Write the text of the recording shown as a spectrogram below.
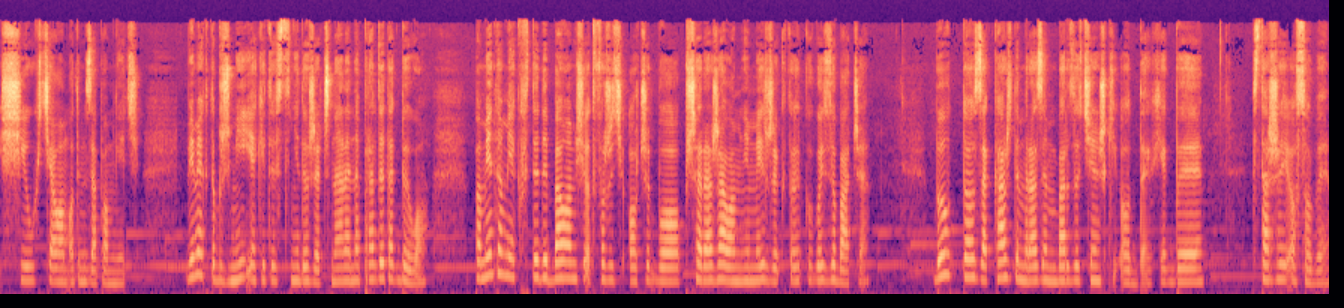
sił chciałam o tym zapomnieć. Wiem, jak to brzmi jakie to jest niedorzeczne, ale naprawdę tak było. Pamiętam, jak wtedy bałam się otworzyć oczy, bo przerażała mnie myśl, że kto, kogoś zobaczę. Był to za każdym razem bardzo ciężki oddech, jakby starszej osoby.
